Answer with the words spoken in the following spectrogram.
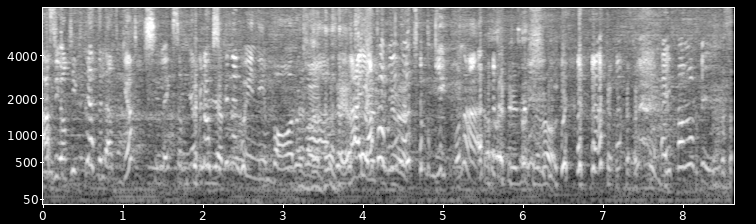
Alltså jag tyckte att det lät gött liksom. Jag vill också kunna gå in i en bar och bara, nej jag tar min ute på klipporna här. Det är jättebra. Nej fan vad fint.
